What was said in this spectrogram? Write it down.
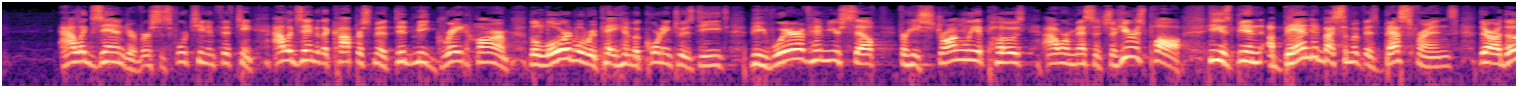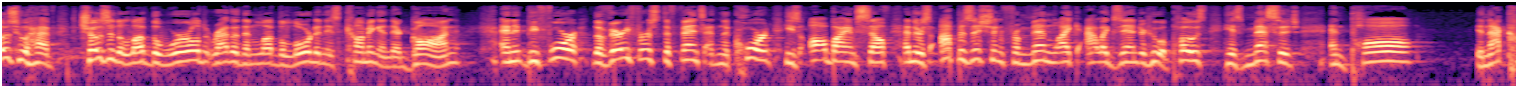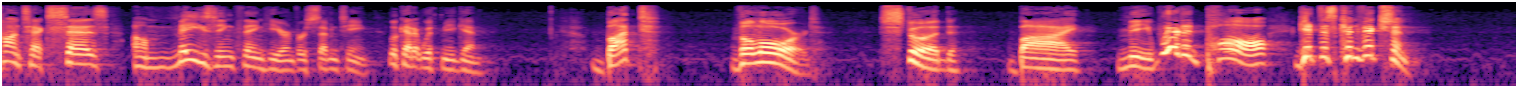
Alexander, verses 14 and 15. Alexander the coppersmith did me great harm. The Lord will repay him according to his deeds. Beware of him yourself, for he strongly opposed our message. So here is Paul. He has been abandoned by some of his best friends. There are those who have chosen to love the world rather than love the Lord and his coming, and they're gone. And before the very first defense in the court, he's all by himself, and there's opposition from men like Alexander who opposed his message. And Paul in that context, says amazing thing here in verse 17. Look at it with me again. But the Lord stood by me. Where did Paul get this conviction?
